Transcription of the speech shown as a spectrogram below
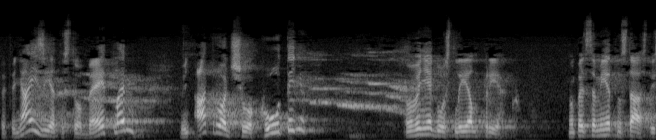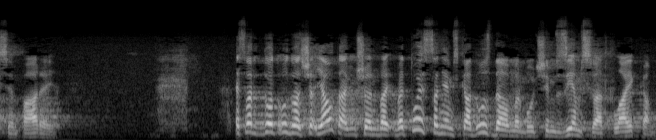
Bet viņi aiziet uz to Bēntlemi, viņi atrod šo kūtiņu, un viņi iegūst lielu prieku. Un pēc tam iet un stāst visiem pārējiem. Es varu dot, uzdot šo jautājumu šodien, vai, vai tu esi saņēmis kādu uzdevumu varbūt šim Ziemassvētku laikam?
